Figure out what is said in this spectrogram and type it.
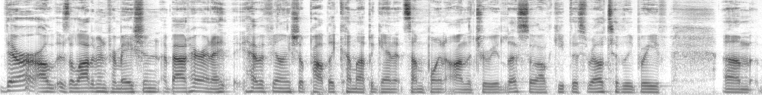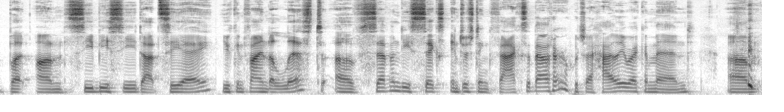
There are is a lot of information about her, and I have a feeling she'll probably come up again at some point on the to read list. So I'll keep this relatively brief. Um, but on cbc.ca, you can find a list of 76 interesting facts about her, which I highly recommend. Um,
